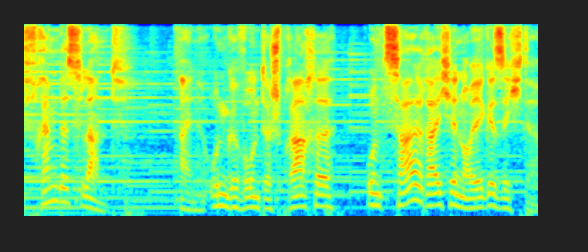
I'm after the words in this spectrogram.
fremdes Land, eine ungewohnte Sprache und zahlreiche neue Gesichter.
